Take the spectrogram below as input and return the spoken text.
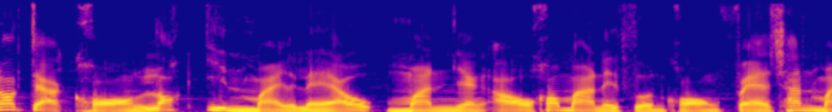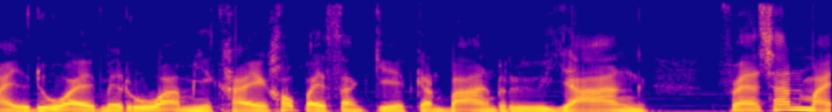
นอกจากของล็อกอินใหม่แล้ว มันยังเอาเข้ามาในส่วนของแฟชั่นใหม่ด้วย ไม่รู้ว่ามีใครเข้าไปสังเกตกันบ้างหรือยังแฟชั่นใหม่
